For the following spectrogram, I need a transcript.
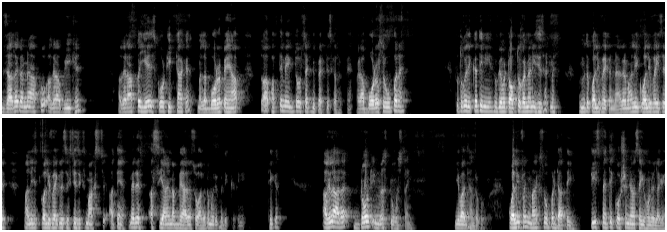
ज़्यादा करना है आपको, अगर आप वीक हैं, अगर आपका ये स्कोर ठीक ठाक है मतलब बॉर्डर पे हैं आप तो आप हफ़्ते में एक दो सेट भी प्रैक्टिस कर सकते हैं। अगर आप बॉर्डर से ऊपर हैं तो तो कोई दिक्कत ही नहीं है क्योंकि हमें टॉप तो करना नहीं सी सेट में। हमें तो क्वालिफाई करना है। अगर मान लीजिए क्वालिफाई से मान लीजिए क्वालिफाई के लिए सिक्सटी सिक्स मार्क्स आते हैं मेरे अस्सी आ रहे नब्बे आ रहे सौ आ रहे तो मुझे कोई दिक्कत ही नहीं है। ठीक है? अगला आ रहा है don't invest too much time ये बात ध्यान रखो। क्वालिफाइंग मार्क्स से ऊपर जाते ही तीस पैंतीस क्वेश्चन जहाँ सही होने लगे।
